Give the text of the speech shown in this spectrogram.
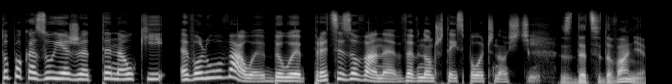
to pokazuje, że te nauki ewoluowały, były precyzowane wewnątrz tej społeczności. Zdecydowanie.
